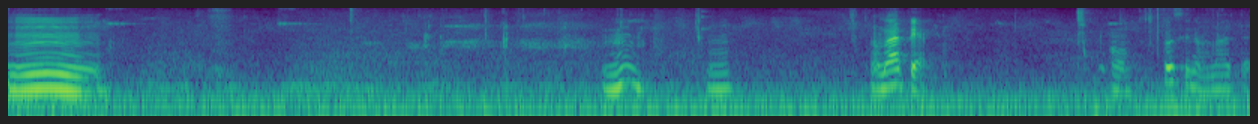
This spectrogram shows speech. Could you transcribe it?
อืม อืมอืมน้ำลายแตกอ๋อก็สีน้ำลายแต่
